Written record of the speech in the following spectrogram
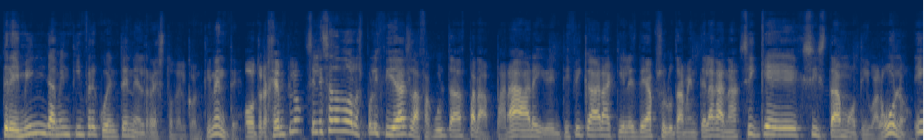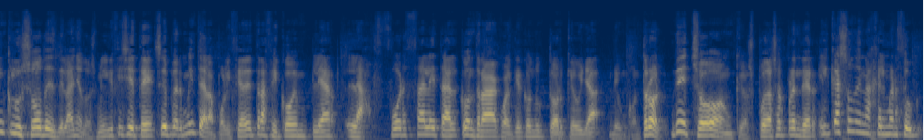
tremendamente infrecuente en el resto del continente. Otro ejemplo, se les ha dado a los policías la facultad para parar e identificar a quien les dé absolutamente la gana sin que exista motivo alguno. Incluso desde el año 2017 se permite a la policía de tráfico emplear la fuerza letal contra cualquier conductor que huya de un control. De hecho, aunque os pueda sorprender, el caso de Nagel Marzouk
